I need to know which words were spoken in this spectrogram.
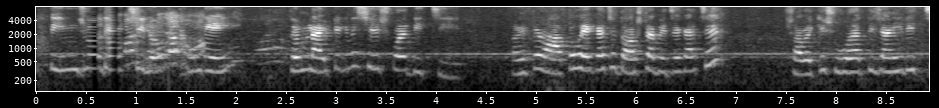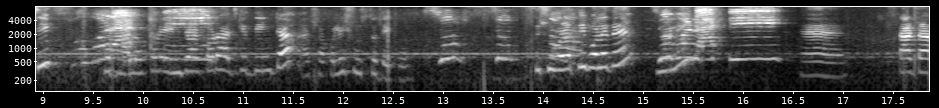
তিনজন দেখছিল নেই। তো আমি লাইভটা এখানে শেষ করে দিচ্ছি। অনেকটা রাতও হয়ে গেছে দশটা বেজে গেছে। সবাইকে শুভরাত্রি জানিয়ে দিচ্ছি। ভালো করে এনজয় করো আজকের দিনটা আর সকলে সুস্থ থেকো। তুই শুভরাত্রি বলে দে হ্যাঁ টাটা।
